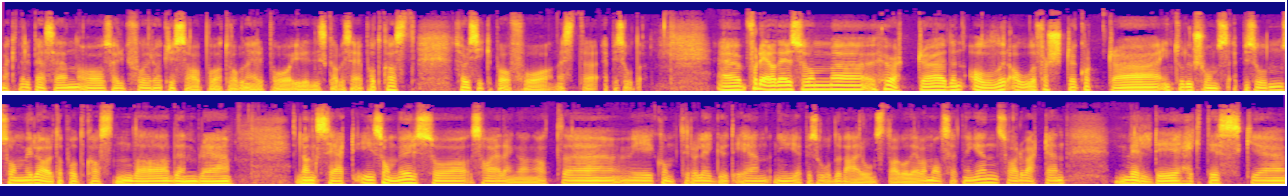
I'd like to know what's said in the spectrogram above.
Mac-en eller PC-en, og sørg for å krysse av på at du abonnerer på Juridisk ABC podkast, så er du sikker på å få neste episode. For dere av dere som hørte den aller, aller første korte introduksjonsepisoden som vi la ut av podkasten da den ble lansert i sommer, så sa jeg den gang at uh, vi kom til å legge ut en ny episode hver onsdag, og det var målsetningen. Så har det vært en veldig hektisk uh,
